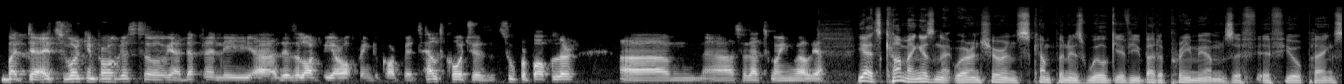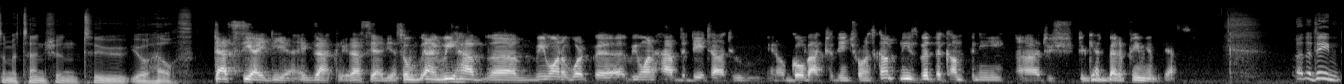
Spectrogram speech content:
But uh, it's work in progress, so yeah, definitely uh, there's a lot we are offering to corporates. Health coaches, super popular. Um, uh, so that's going well, yeah. Yeah, it's coming, isn't it? Where insurance companies will give you better premiums if, if you're paying some attention to your health. That's the idea, exactly. That's the idea. So, and we have, uh, we want to work with, we want to have the data to, you know, go back to the insurance companies with the company uh, to sh- to get better premiums. Yes. Uh, Nadine,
